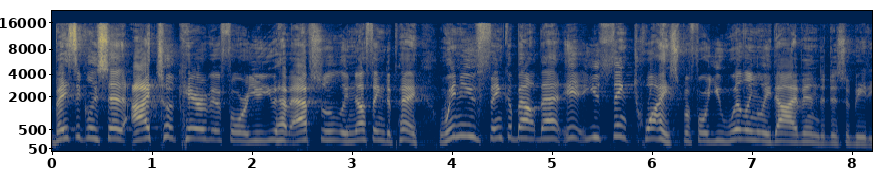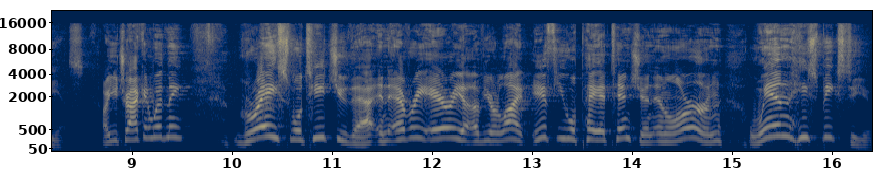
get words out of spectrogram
Basically said, I took care of it for you. You have absolutely nothing to pay. When you think about that, it, you think twice before you willingly dive into disobedience. Are you tracking with me? Grace will teach you that in every area of your life if you will pay attention and learn when He speaks to you.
